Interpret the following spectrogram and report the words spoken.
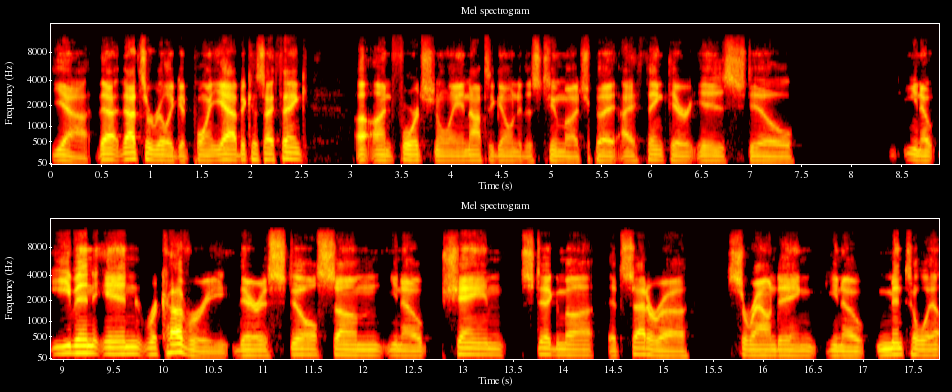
Yeah, that that's a really good point. Yeah, because I think uh, unfortunately, and not to go into this too much, but I think there is still, you know, even in recovery, there is still some, you know, shame, stigma, etc., surrounding, you know, mental uh,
